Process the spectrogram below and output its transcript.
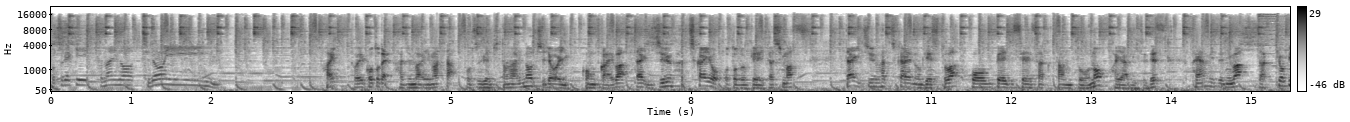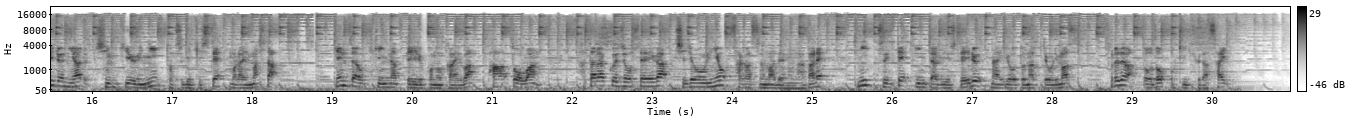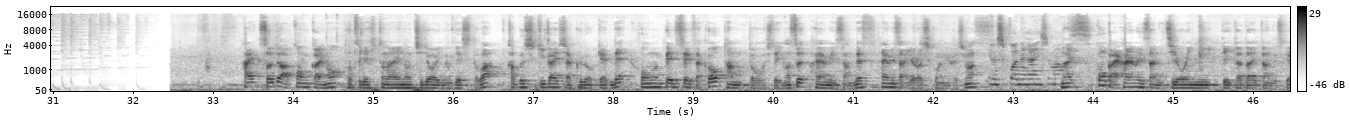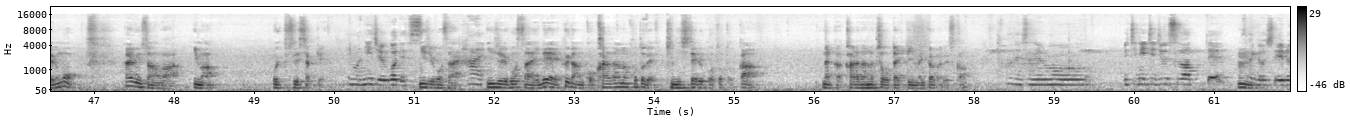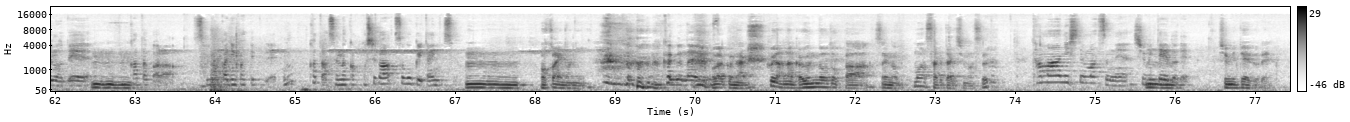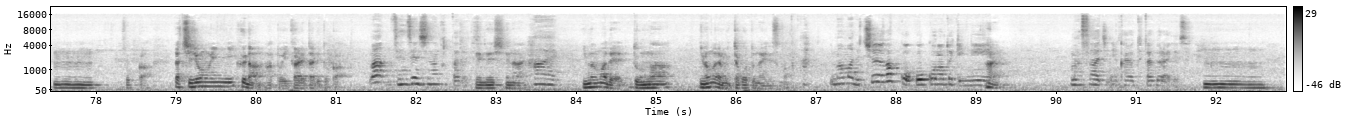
突撃隣の治療院。はいということで始まりました。突撃隣の治療院。今回は第18回をお届けいたします。第18回のゲストはホームページ制作担当の早水です。早水には雑居ビルにある鍼灸院に突撃してもらいました。現在お聞きになっているこの回はパート1働く女性が治療院を探すまでの流れについてインタビューしている内容となっております。それではどうぞお聞きください。はいそれでは今回の突撃隣の治療院のゲストは株式会社工藤研でホームページ制作を担当しています早水さんです。早水さんよろしくお願いします。よろしくお願いします、はい、今回早水さんに治療院に行っていただいたんですけれども早水さんは今おいくつでしたっけ？今25です。25歳、はい。25歳で普段こう体のことで気にしてることとかなんか体の状態って今いかがですか？そうですねもう一日中座ってうん。作業しているので、うんうんうん。肩から背中にかけてん？肩背中腰がすごく痛いんですよ。うーん若いのに。若くないです。若くない。普段なんか運動とかそういうのはされたりします？たまにしてますね。趣味程度で、趣味程度で。うーんそっか。じゃあ治療院に普段あと行かれたりとか？は全然しなかったです。全然してない。はい。今までどんな今までも行ったことないですか？あ今まで中学校高校の時にはい。マッサージに通ってたぐらいですね。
